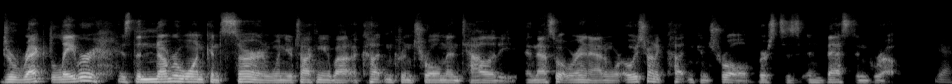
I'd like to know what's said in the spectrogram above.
Direct labor is the number one concern when you're talking about a cut and control mentality and that's what we're in adam. We're always trying to cut and control versus invest and grow. Yeah.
